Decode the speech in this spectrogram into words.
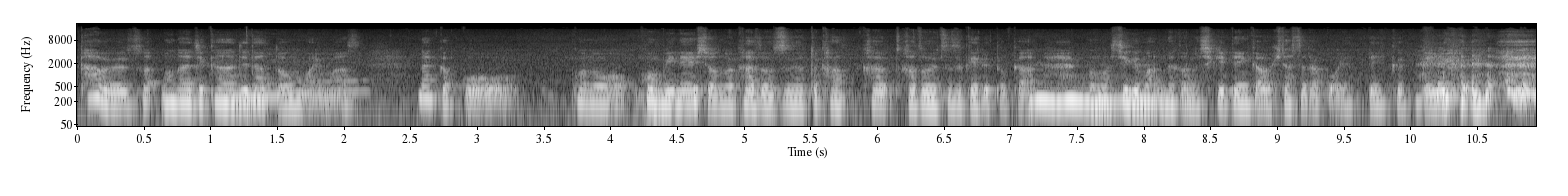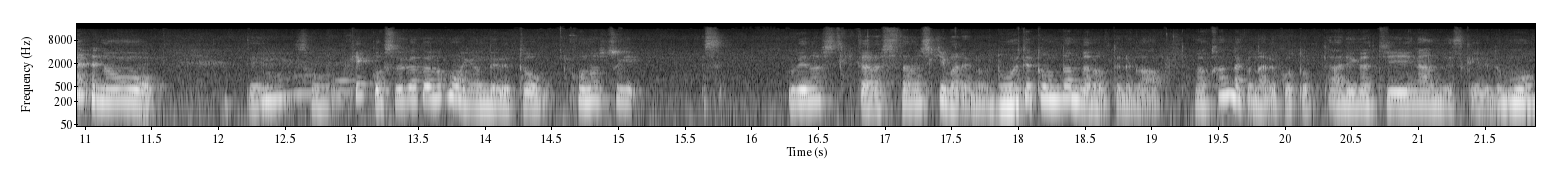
多分そ同じ感じだと思います、なんかこうこのコンビネーションの数をずっとかか数え続けるとか、このシグマの中の式展開をひたすらこうやっていくっていう のをで、ねそう。結構数学の本を読んでるとこの次す上の式から下の式までのどうやって飛んだんだろうっていうのが分かんなくなることってありがちなんですけれども、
